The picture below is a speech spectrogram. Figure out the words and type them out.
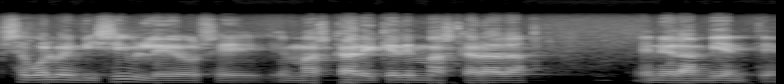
se vuelva invisible o se enmascare, quede enmascarada en el ambiente.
